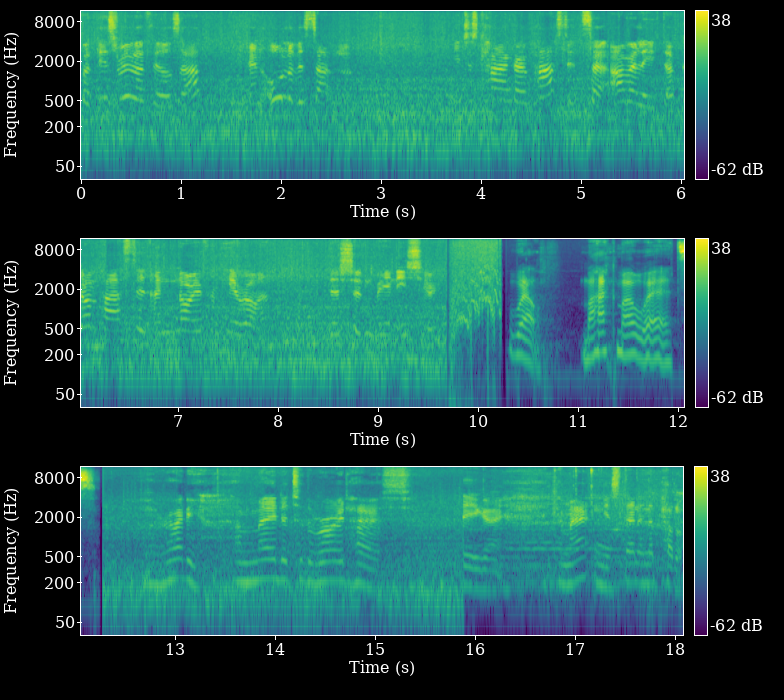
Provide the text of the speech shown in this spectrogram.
but this river fills up and all of a sudden you just can't go past it. So I'm relieved. I've gone past it. I know from here on there shouldn't be an issue. Well, mark my words. Alrighty, I made it to the roadhouse. There you go. Come out and you stand in the puddle.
